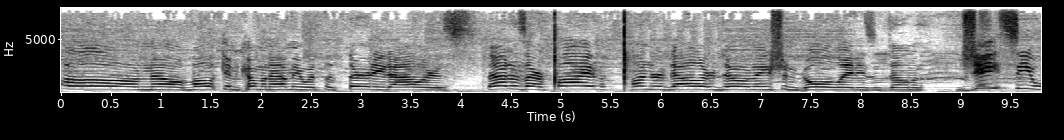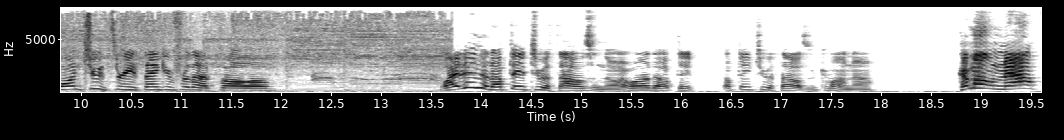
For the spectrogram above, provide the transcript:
Oh no! Vulcan coming at me with the $30. That is our $500 donation goal, ladies and gentlemen. JC123, thank you for that follow. Why didn't it update to a thousand though? I wanted to update update to a thousand. Come on now. Come on now!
